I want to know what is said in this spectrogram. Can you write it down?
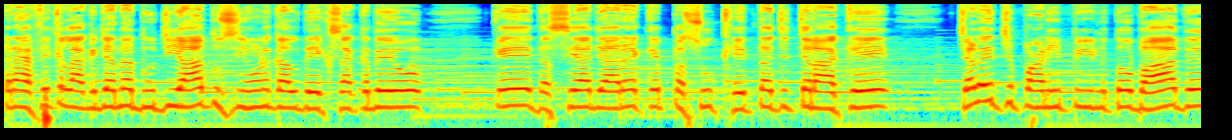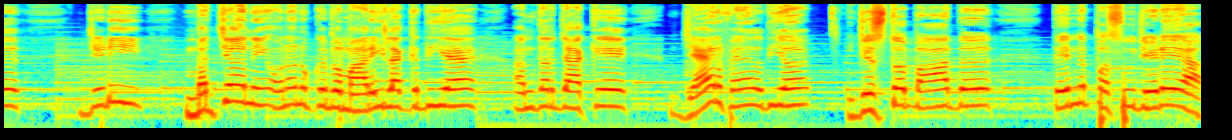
ਟ੍ਰੈਫਿਕ ਲੱਗ ਜਾਂਦਾ। ਦੂਜੀ ਆ ਤੁਸੀਂ ਹੁਣ ਗੱਲ ਦੇਖ ਸਕਦੇ ਹੋ ਕਿ ਦੱਸਿਆ ਜਾ ਰਿਹਾ ਕਿ ਪਸ਼ੂ ਖੇਤਾਂ 'ਚ ਚਰਾ ਕੇ ਚਲੇ 'ਚ ਪਾਣੀ ਪੀਣ ਤੋਂ ਬਾਅਦ ਜਿਹੜੀ ਮੱਝਾਂ ਨੇ ਉਹਨਾਂ ਨੂੰ ਕੋਈ ਬਿਮਾਰੀ ਲੱਗਦੀ ਹੈ, ਅੰਦਰ ਜਾ ਕੇ ਜ਼ਹਿਰ ਫੈਲਦੀ ਆ। ਜਿਸ ਤੋਂ ਬਾਅਦ ਤਿੰਨ ਪਸ਼ੂ ਜਿਹੜੇ ਆ,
